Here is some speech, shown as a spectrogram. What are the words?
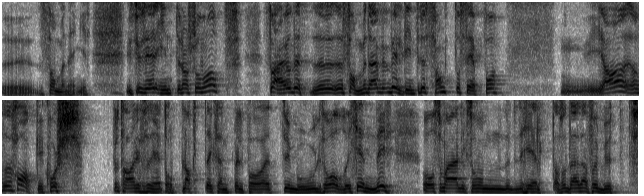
øh, sammenhenger. Hvis du ser internasjonalt, så er jo dette det, det samme. Det er veldig interessant å se på ja, altså hakekors. For å ta liksom et helt opplagt eksempel på et symbol som alle kjenner. og som er liksom helt, altså Det er forbudt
